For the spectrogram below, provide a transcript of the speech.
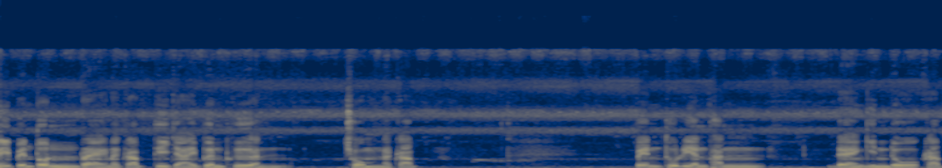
นี่เป็นต้นแรกนะครับที่จะให้เพื่อนๆชมนะครับ เป็นทุเรียนพันธุ์แดงอินโดครับ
